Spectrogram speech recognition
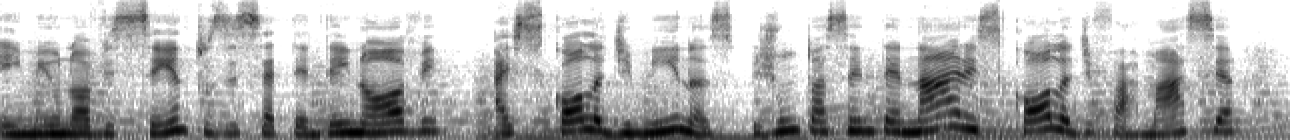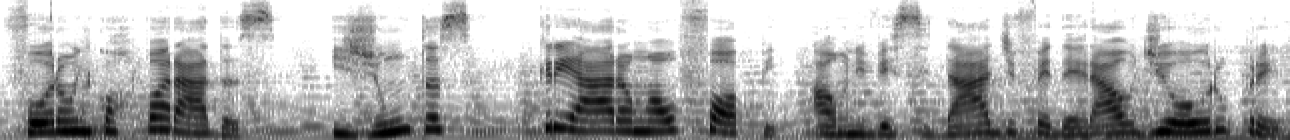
Em 1979, a Escola de Minas, junto à centenária Escola de Farmácia, foram incorporadas e juntas criaram a UFOP, a Universidade Federal de Ouro Preto.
